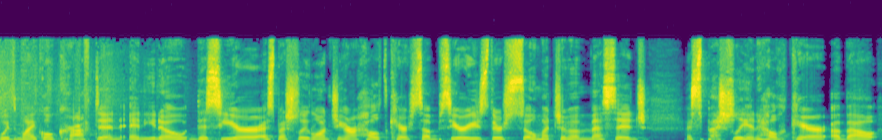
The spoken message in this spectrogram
with Michael Crafton. And, you know, this year, especially launching our healthcare sub series, there's so much of a message especially in healthcare, about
